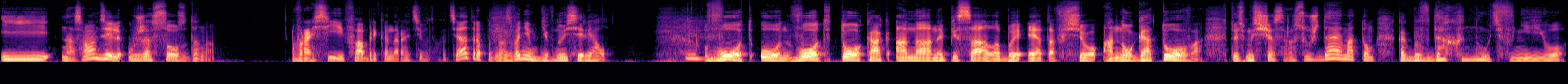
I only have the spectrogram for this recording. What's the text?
И на самом деле уже создана в России фабрика нарративного театра под названием «Дневной сериал». Мгм. Вот он, вот то, как она написала бы это все, оно готово. То есть мы сейчас рассуждаем о том, как бы вдохнуть в нее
